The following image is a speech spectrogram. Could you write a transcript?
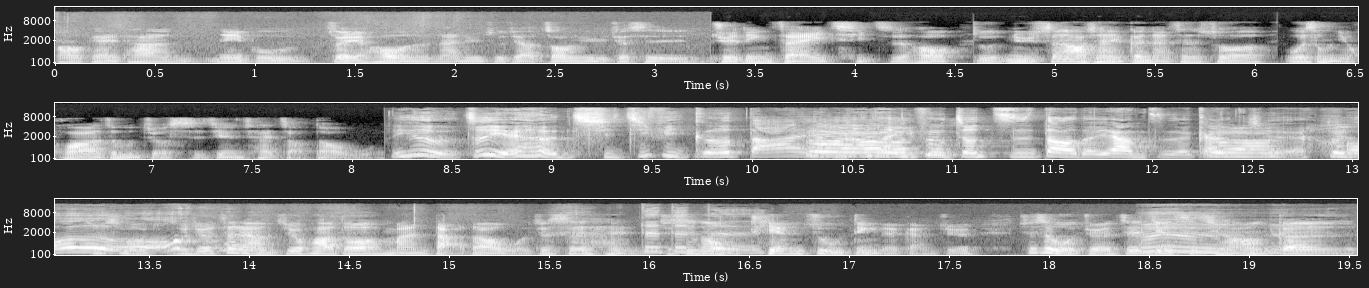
OK，他那部最后的男女主角终于就是决定在一起之后，女生好像也跟男生说：“为什么你花了这么久时间才找到我？”哎呦，这也很起鸡皮疙瘩呀！像他一副就知道的样子的感觉。对，就是我我觉得这两句话都蛮打到我，就是很就是那种天注定的感觉。就是我觉得这件事情好像跟。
